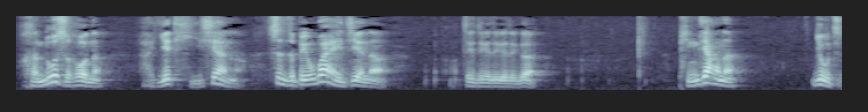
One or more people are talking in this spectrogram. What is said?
很多时候呢。也体现了，甚至被外界呢，这这个这个这个评价呢，幼稚，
